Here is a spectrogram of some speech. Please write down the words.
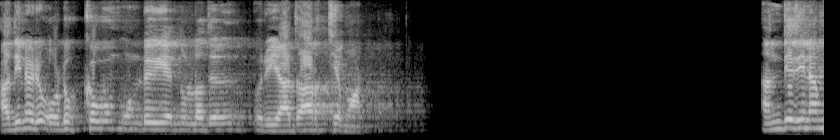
അതിനൊരു ഒടുക്കവും ഉണ്ട് എന്നുള്ളത് ഒരു യാഥാർത്ഥ്യമാണ് അന്ത്യദിനം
